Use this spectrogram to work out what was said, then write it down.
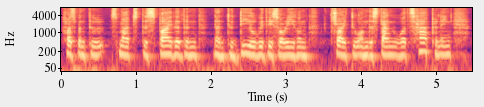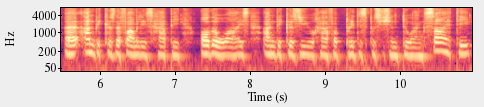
husband to smash the spider than, than to deal with this or even try to understand what's happening uh, and because the family is happy otherwise and because you have a predisposition to anxiety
